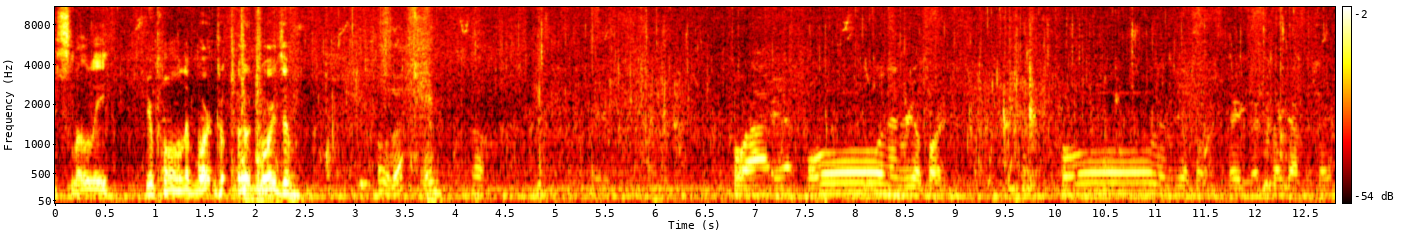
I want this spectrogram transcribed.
Slowly. You're pulling it board uh, towards him. Oh, that's good. Oh. Pull out, yeah. Pull and then reel toward it. Pull and reel toward it. There you go. Just like that for a second.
